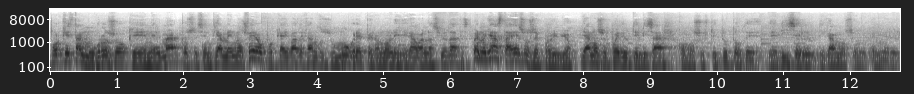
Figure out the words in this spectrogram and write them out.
porque es tan mugroso que en el mar pues, se sentía menos feo porque ahí va dejando su mugre, pero no le llegaba a las ciudades. Bueno, ya hasta eso se prohibió, ya no se puede utilizar como sustituto de, de diésel, digamos, en, el,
